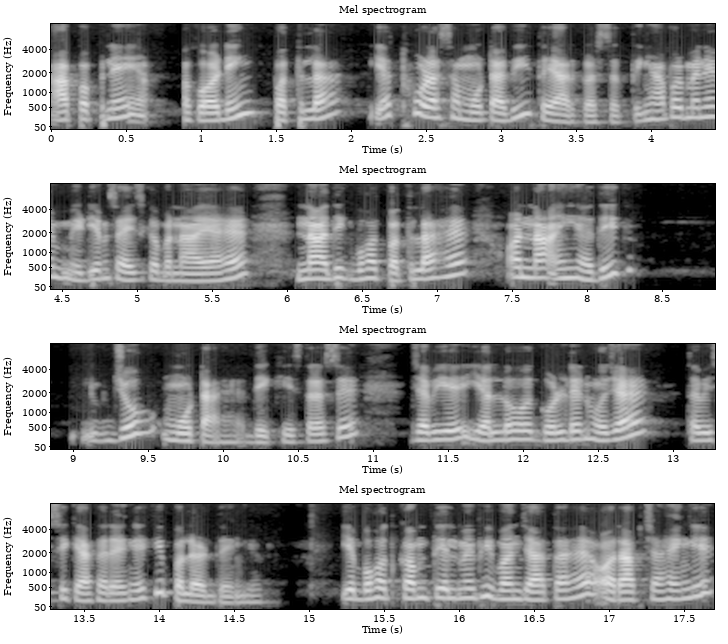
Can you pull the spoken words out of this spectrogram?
आप अपने अकॉर्डिंग पतला या थोड़ा सा मोटा भी तैयार कर सकते हैं। यहाँ पर मैंने मीडियम साइज़ का बनाया है। ना अधिक बहुत पतला है और ना ही अधिक जो मोटा है। देखिए, इस तरह से जब ये येलो गोल्डन हो जाए, तब इसे क्या करेंगे कि पलट देंगे। ये बहुत कम तेल में भी बन जाता है और आप चाहेंगे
